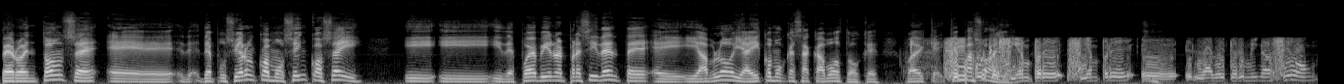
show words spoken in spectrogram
pero entonces eh, de- depusieron como cinco o seis y, y, y después vino el presidente eh, y habló y ahí como que se acabó todo. ¿Qué, pues, ¿qué, qué Sí, pasó ahí? Siempre, siempre eh, la determinación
